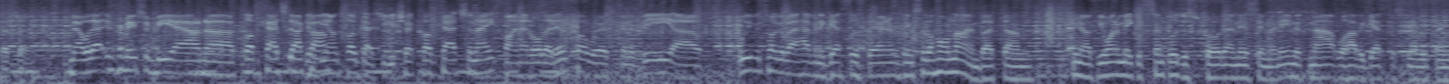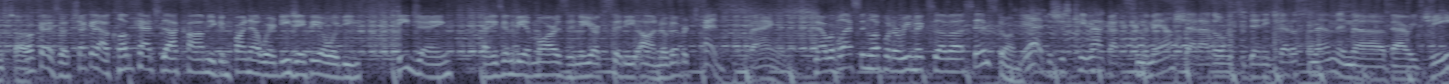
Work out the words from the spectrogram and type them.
That's right. Now, with that information be on uh, It's gonna be clubcatch.com? on Club Catch. You can check Clubcatch tonight, find out all that info, where it's gonna be. Uh, we'll even talk about having a guest list there and everything, so the whole nine. But um, you know, if you want to make it simple, just scroll down there, say my name. If not, we'll have a guest list and everything. So Okay, so check it out, clubcatch.com. You can find out where DJ Theo will be DJing, and he's going to be at Mars in New York City on November 10th. banging. Now, we're blasting off with a remix of uh, Sandstorm. Yeah, this just came out. Got this in the mail. Shout out over to Danny Chetos and them and uh, Barry G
